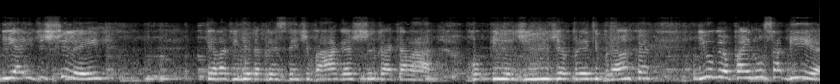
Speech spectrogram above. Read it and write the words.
e aí desfilei pela Avenida Presidente Vargas, com aquela roupinha de índia preta e branca. E o meu pai não sabia,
